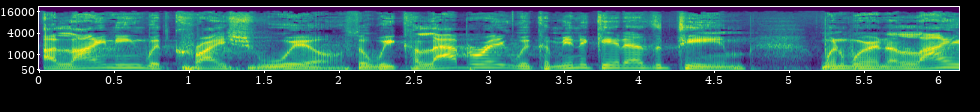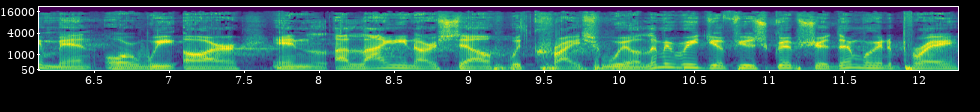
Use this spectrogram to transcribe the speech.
aligning with Christ's will. So we collaborate, we communicate as a team when we're in alignment or we are in aligning ourselves with Christ's will. Let me read you a few scriptures, then we're going to pray.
